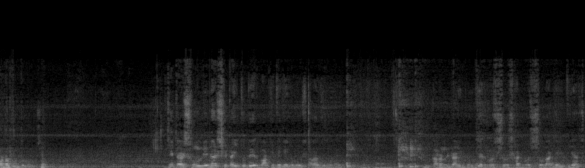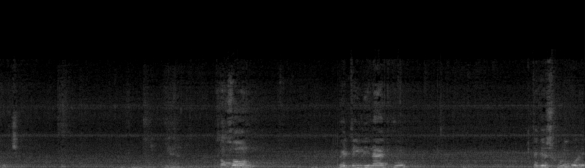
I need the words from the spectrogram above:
কথা বলতে বলছে। যেটা শুনলি না, সেটাই তোদের বাকি থেকে গেল সারা জীবন। কারণ এটা আমি পঞ্চাশ বৎসর ষাট বৎসর আগে ইতিহাস করছি। তখন বেতিল, ইনায়তপুর থেকে শুরু করে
